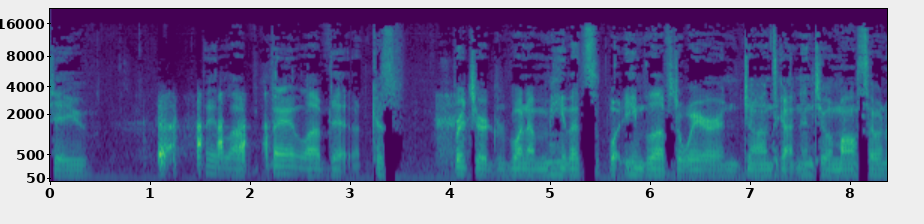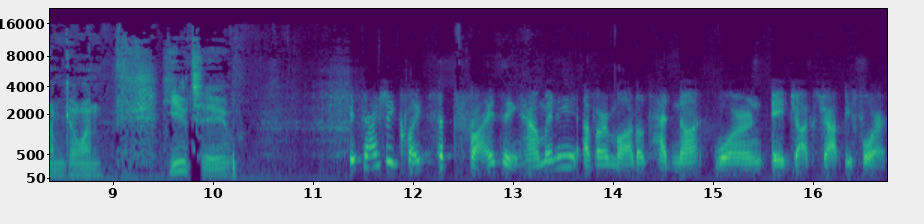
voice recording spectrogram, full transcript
two. They loved they loved it because Richard, one of them, he that's what he loves to wear, and John's gotten into them also, and I'm going, "You two." It's actually quite surprising how many of our models had not worn a jockstrap before,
